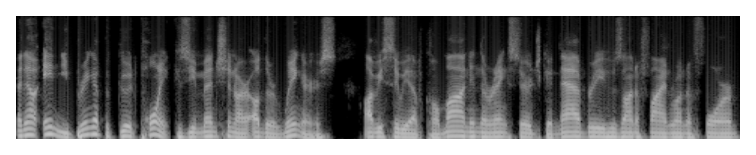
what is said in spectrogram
And now, in you bring up a good point because you mentioned our other wingers. Obviously, we have Coman in the ranks, Serge Gnabry, who's on a fine run of form.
